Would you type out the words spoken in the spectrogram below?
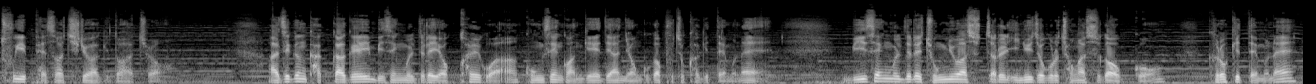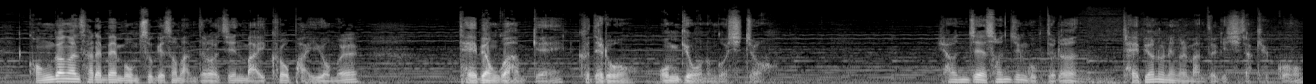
투입해서 치료하기도 하죠. 아직은 각각의 미생물들의 역할과 공생 관계에 대한 연구가 부족하기 때문에 미생물들의 종류와 숫자를 인위적으로 정할 수가 없고 그렇기 때문에 건강한 사람의 몸속에서 만들어진 마이크로바이옴을 대변과 함께 그대로 옮겨오는 것이죠. 현재 선진국들은 대변은행을 만들기 시작했고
